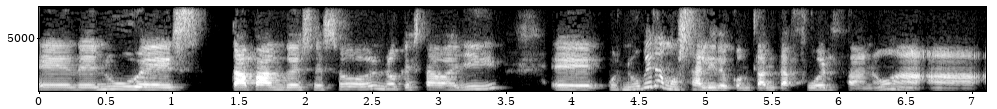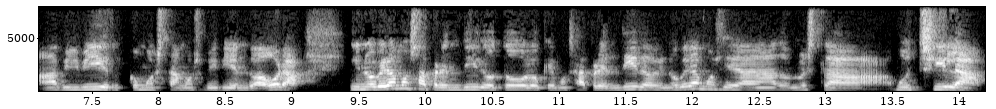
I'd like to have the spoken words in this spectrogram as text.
eh, de nubes tapando ese sol ¿no? que estaba allí, eh, pues no hubiéramos salido con tanta fuerza ¿no? a, vivir como estamos viviendo ahora y no hubiéramos aprendido todo lo que hemos aprendido y no hubiéramos llenado nuestra mochila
